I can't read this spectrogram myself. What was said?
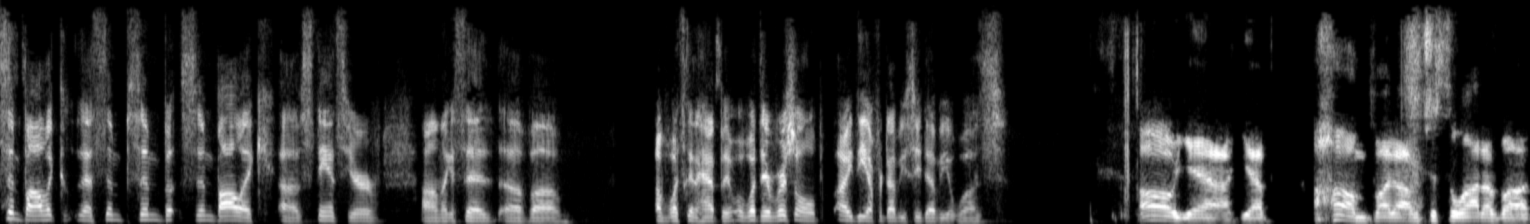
symbolic, uh, sim, sim, symbolic uh, stance here. Um, like I said, of uh, of what's going to happen, what the original idea for WCW was. Oh yeah, yep. Um, but um, just a lot of uh,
